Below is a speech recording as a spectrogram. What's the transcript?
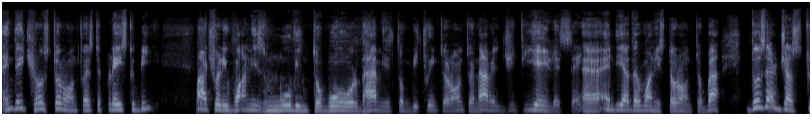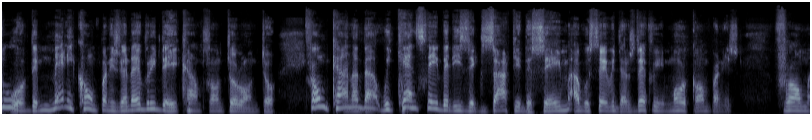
And they chose Toronto as the place to be. Actually, one is moving toward Hamilton between Toronto and Hamilton, GTA, let's say, uh, and the other one is Toronto. But those are just two of the many companies that every day come from Toronto. From Canada, we can't say that it's exactly the same. I would say there's definitely more companies from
